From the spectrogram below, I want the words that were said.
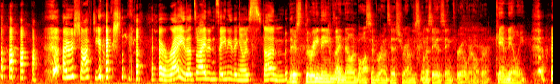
I was shocked you actually got that right. That's why I didn't say anything. I was stunned. there's three names I know in Boston Bruins history. I'm just gonna say the same three over and over. Cam Neely. I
